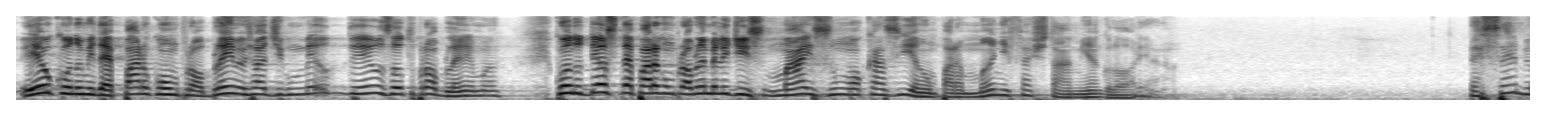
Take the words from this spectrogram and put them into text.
Eu, quando me deparo com um problema, eu já digo, meu Deus, outro problema. Quando Deus se depara com um problema, Ele diz, mais uma ocasião para manifestar a minha glória. Percebe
